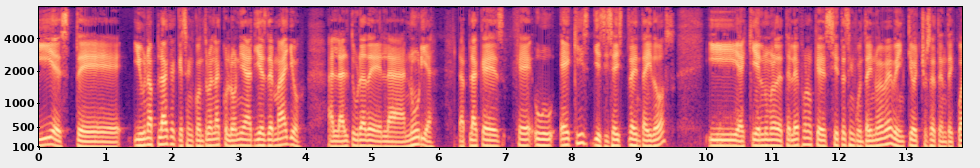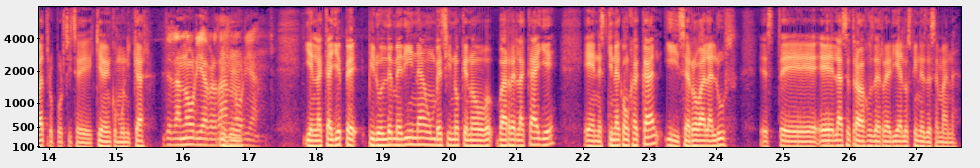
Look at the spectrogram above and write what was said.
Y este y una placa que se encontró en la colonia 10 de Mayo, a la altura de la Nuria. La placa es GUX 1632 y aquí el número de teléfono que es 759-2874 por si se quieren comunicar. De la Noria, ¿verdad? Ujú. Noria. Y en la calle Pe- Pirul de Medina, un vecino que no barre la calle, en esquina con Jacal, y se roba la luz. Este, él hace trabajos de herrería los fines de semana.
